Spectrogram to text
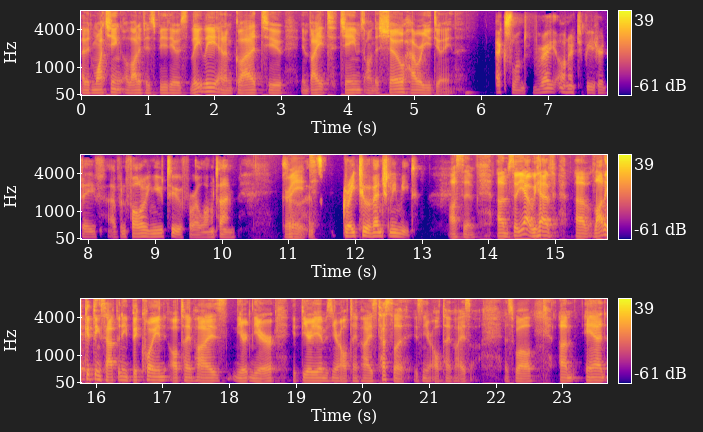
I've been watching a lot of his videos lately, and I'm glad to invite James on the show. How are you doing? Excellent. Very honored to be here, Dave. I've been following you too for a long time. Great. So it's great to eventually meet. Awesome. Um, so yeah, we have a lot of good things happening. Bitcoin all time highs near near. Ethereum is near all time highs. Tesla is near all time highs as well. Um, and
